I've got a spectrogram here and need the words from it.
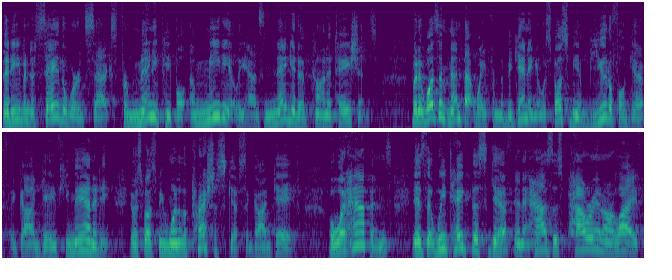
that even to say the word sex, for many people, immediately has negative connotations. But it wasn't meant that way from the beginning. It was supposed to be a beautiful gift that God gave humanity. It was supposed to be one of the precious gifts that God gave. But what happens is that we take this gift and it has this power in our life,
